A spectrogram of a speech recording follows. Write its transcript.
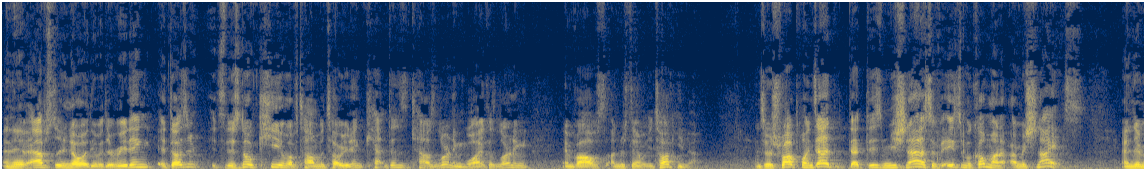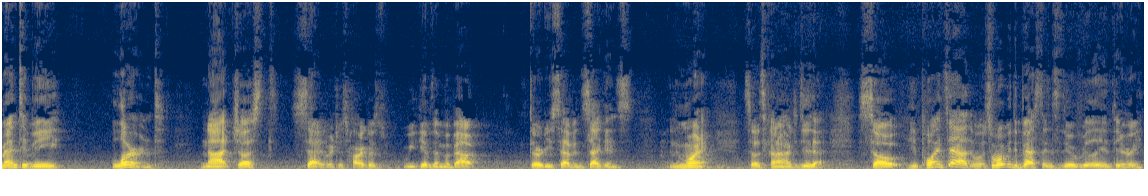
and they have absolutely no idea what they're reading, it doesn't, there's no kiyum of Talmud Torah. It doesn't count as learning. Why? Because learning involves understanding what you're talking about. And so Schwab points out that these Mishnayos of Eizehu Mikoman are Mishnayos. And they're meant to be learned, not just said, which is hard because we give them about 37 seconds in the morning. So it's kind of hard to do that. So he points out, so what would be the best thing to do, really, in theory?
